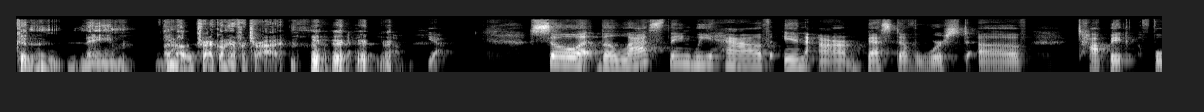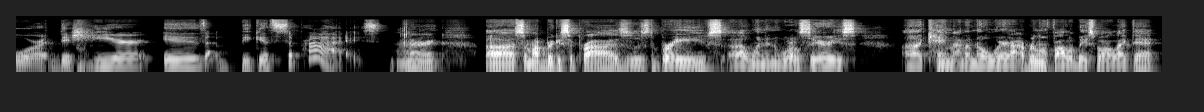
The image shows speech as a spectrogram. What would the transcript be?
couldn't name yeah. another track on there for yeah, no, yeah. So uh, the last thing we have in our best of worst of topic for this year is biggest surprise. All right. Uh, so my biggest surprise was the Braves uh, winning the World Series. Uh, came out of nowhere. I really don't follow baseball like that,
